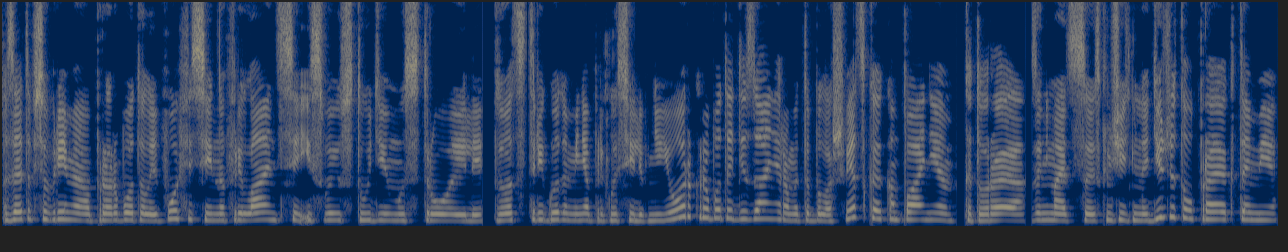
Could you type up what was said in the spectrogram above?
За это все время проработала и в офисе, и на фрилансе, и свою студию мы строили. В 23 года меня пригласили в Нью-Йорк работать дизайнером. Это была шведская компания, которая занимается исключительно digital проектами.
